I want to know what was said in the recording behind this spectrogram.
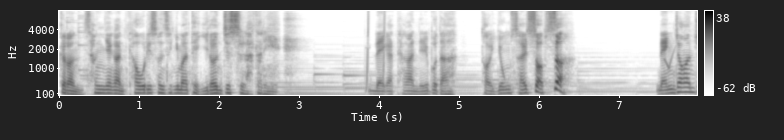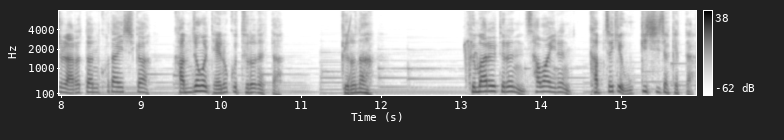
그런 상냥한 카오리 선생님한테 이런 짓을 하다니. 내가 당한 일보다 더 용서할 수 없어. 냉정한 줄 알았던 코다이 씨가 감정을 대놓고 드러냈다. 그러나 그 말을 들은 사와이는 갑자기 웃기 시작했다.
